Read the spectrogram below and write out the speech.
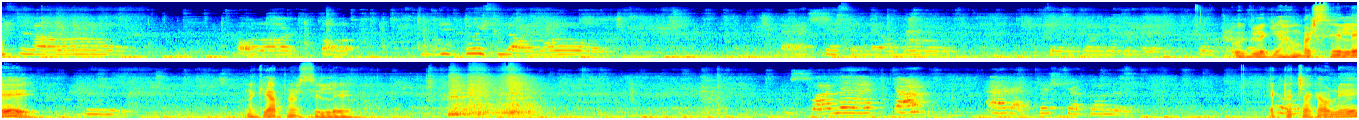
আমার আমার ওইগুলো কি হাম্বার ছেলে? নাকি আপনার ছেলে? মানে একটা চাকাও নেই?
